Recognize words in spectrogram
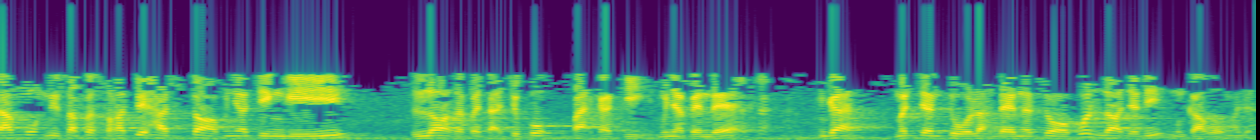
Samud ni sampai 100 hasta punya tinggi. Lah sampai tak cukup 4 kaki punya pendek. Kan? Macam tu lah dinosaur pun lah jadi mengkarung aja.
